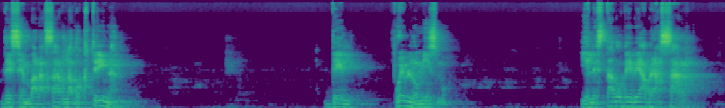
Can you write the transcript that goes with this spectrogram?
desembarazar la doctrina del pueblo mismo. Y el Estado debe abrazar,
